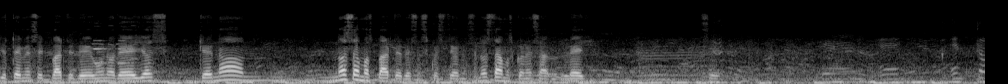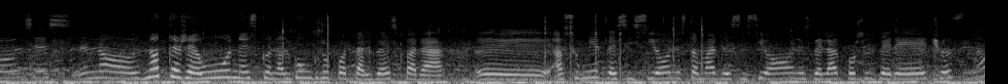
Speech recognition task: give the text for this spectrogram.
yo también soy parte de uno de ellos que no no somos parte de esas cuestiones, no estamos con esa ley. Eh, entonces, no, no te reúnes con algún grupo tal vez para eh, asumir decisiones, tomar decisiones, velar por sus derechos, ¿no?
